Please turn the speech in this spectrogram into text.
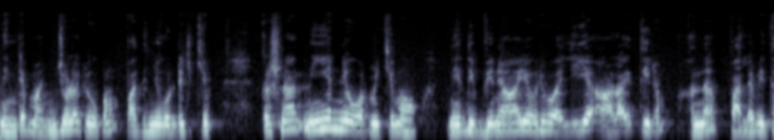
നിന്റെ മഞ്ജുള രൂപം പതിഞ്ഞുകൊണ്ടിരിക്കും. കൃഷ്ണ നീ എന്നെ ഓർമ്മിക്കുമോ? നീ ദിവ്യനായ ഒരു വലിയ ആളായിത്തീരും. അന്ന് പലവിധ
